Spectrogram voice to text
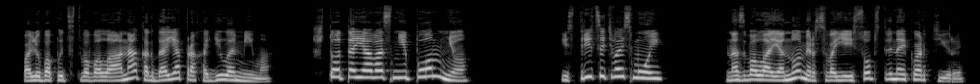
— полюбопытствовала она, когда я проходила мимо. «Что-то я вас не помню». «Из тридцать восьмой», — назвала я номер своей собственной квартиры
